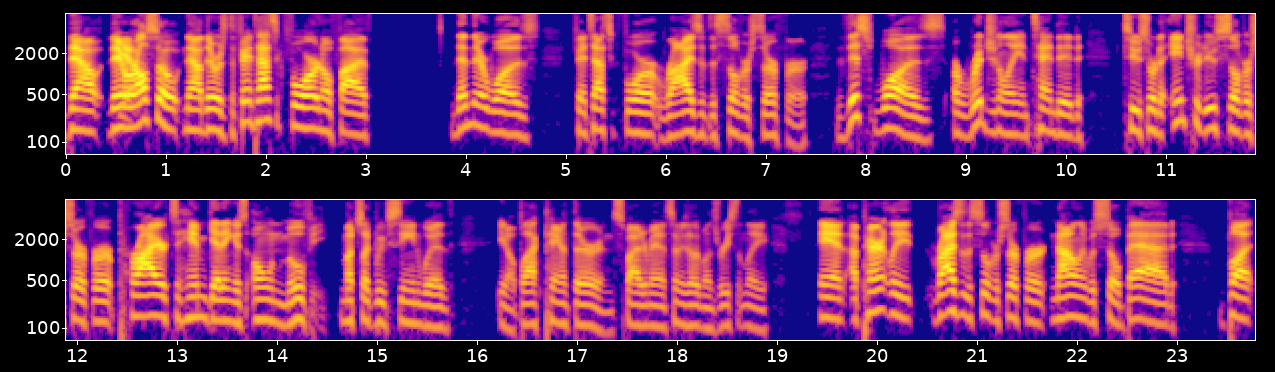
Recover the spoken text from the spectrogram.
Now they were also now there was the Fantastic Four in 05. Then there was Fantastic Four Rise of the Silver Surfer. This was originally intended to sort of introduce Silver Surfer prior to him getting his own movie, much like we've seen with, you know, Black Panther and Spider Man and some of these other ones recently. And apparently, Rise of the Silver Surfer not only was so bad, but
